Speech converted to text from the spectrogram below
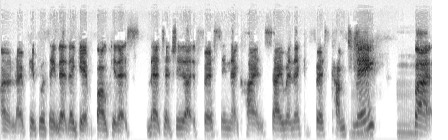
I don't know, people think that they get bulky. That's that's actually like the first thing that clients say when they first come to me. Mm. But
